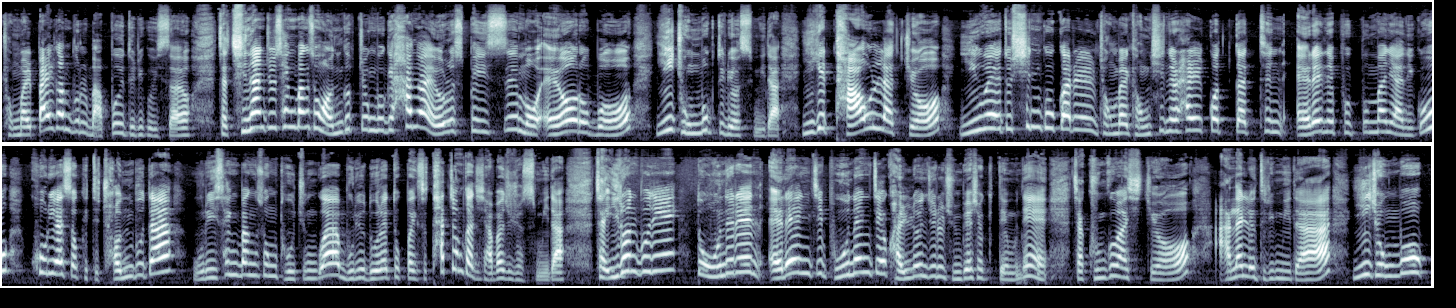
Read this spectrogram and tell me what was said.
정말 빨간 불을 맛보여드리고 있어요. 자 지난주 생방송 언급 종목이 한화 에어로스페이스, 뭐 에어로봇 이 종목들이었습니다. 이게 다 올랐죠. 이외에도 신고가를 정말 경신을 할 것 같은 LNF뿐만이 아니고 코리아 서킷 전부 다 우리 생방송 도중과 무료 노래톡방에서 타점까지 잡아주셨습니다. 자 이런 분이 또 오늘은 LNG 본행제 관련주를 준비하셨기 때문에 자 궁금하시죠? 안 알려드립니다. 이 종목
